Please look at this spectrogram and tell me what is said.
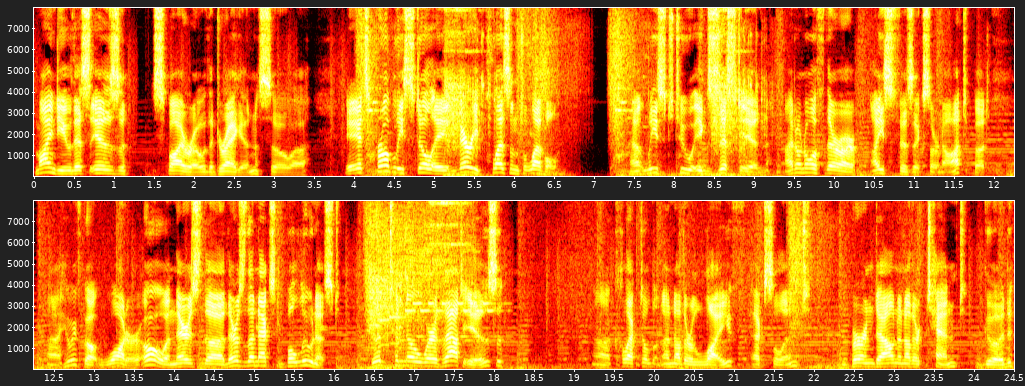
Mind you, this is Spyro the Dragon, so, uh, it's probably still a very pleasant level. At least to exist in. I don't know if there are ice physics or not, but uh, here we've got water. Oh, and there's the there's the next balloonist. Good to know where that is. Uh, collect another life. Excellent. Burn down another tent. Good.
